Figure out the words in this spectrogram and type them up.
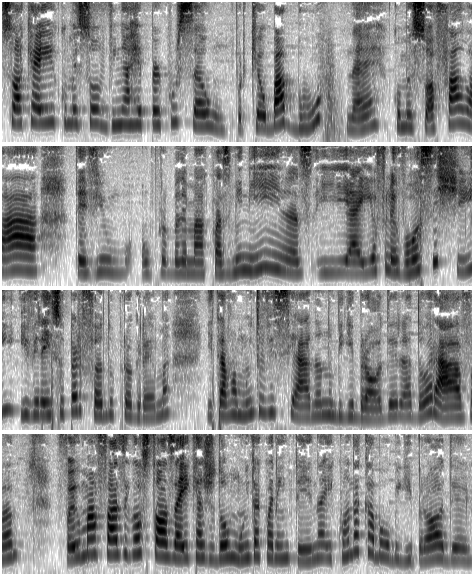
Só que aí começou a vir a repercussão, porque o Babu, né, começou a falar, teve um, um, problema com as meninas, e aí eu falei, vou assistir, e virei super fã do programa, e tava muito viciada no Big Brother, adorava. Foi uma fase gostosa aí que ajudou muito a quarentena, e quando acabou o Big Brother,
